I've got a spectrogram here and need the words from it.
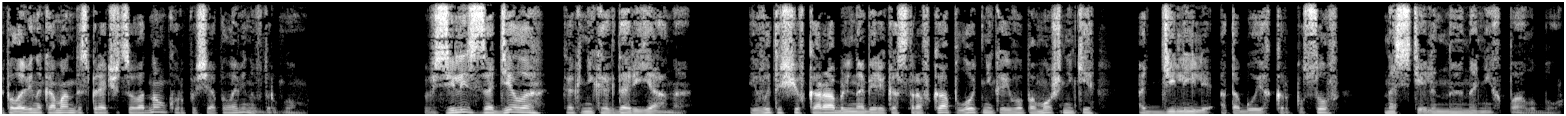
и половина команды спрячется в одном корпусе, а половина в другом». Взялись за дело, как никогда рьяно и, вытащив корабль на берег островка, плотник и его помощники отделили от обоих корпусов настеленную на них палубу.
